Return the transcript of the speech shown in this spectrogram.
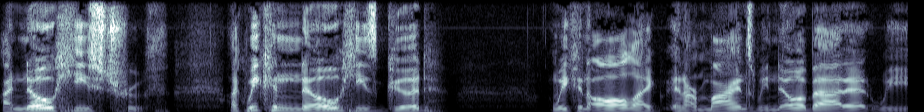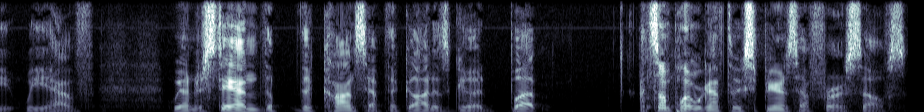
I know he's truth. Like we can know he's good. We can all like in our minds we know about it. We we have we understand the, the concept that God is good. But at some point we're gonna have to experience that for ourselves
